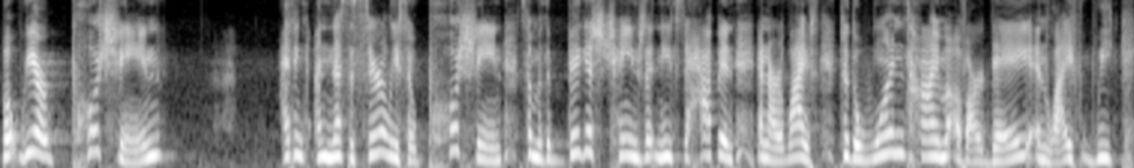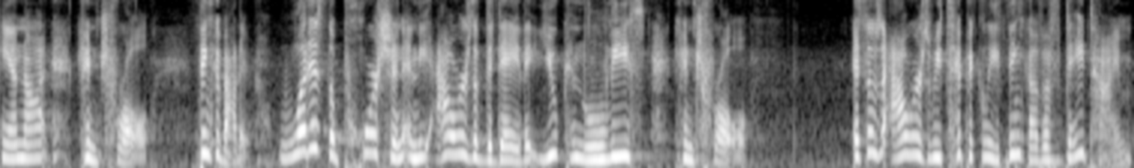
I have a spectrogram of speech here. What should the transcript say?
But we are pushing I think unnecessarily so, pushing some of the biggest change that needs to happen in our lives to the one time of our day and life we cannot control. Think about it. What is the portion in the hours of the day that you can least control? It's those hours we typically think of of daytime,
